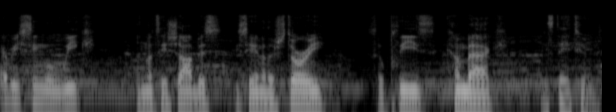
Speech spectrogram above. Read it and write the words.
Every single week on Motzei Shabbos, we say another story. So please come back and stay tuned.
